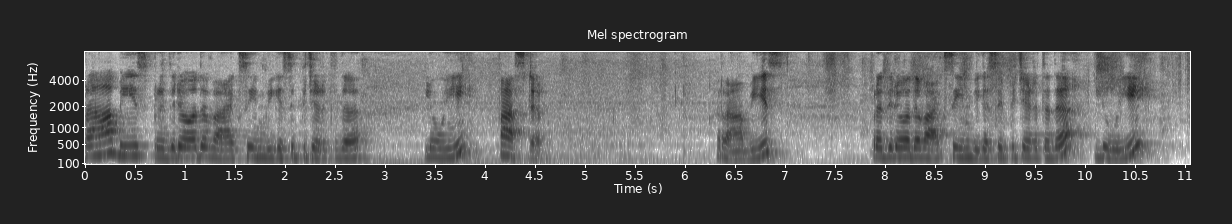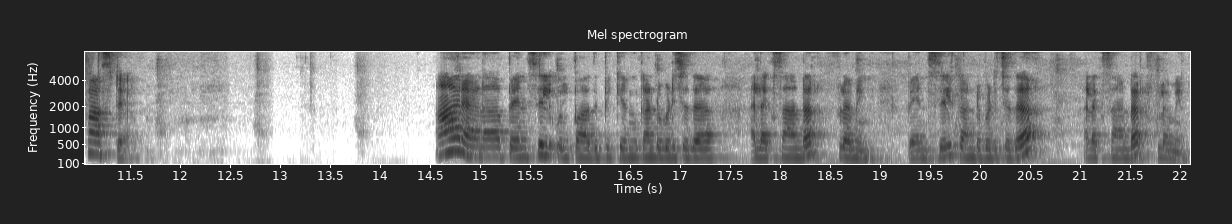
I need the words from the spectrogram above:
റാബീസ് പ്രതിരോധ വാക്സിൻ വികസിപ്പിച്ചെടുത്തത് ലൂയി പാസ്റ്റർ. റാബീസ് പ്രതിരോധ വാക്സിൻ വികസിപ്പിച്ചെടുത്തത് ലൂയി ഫാസ്റ്റർ. ആരാണ് പെൻസിൽ ഉൽപ്പാദിപ്പിക്കുന്ന കണ്ടുപിടിച്ചത്? Alexander Fleming. പെൻസിൽ കണ്ടുപിടിച്ചത് അലക്സാണ്ടർ ഫ്ലെമിംഗ്.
